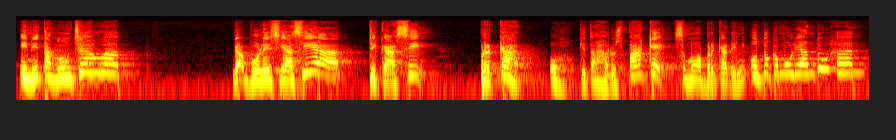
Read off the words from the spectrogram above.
ini tanggung jawab. Gak boleh sia-sia dikasih berkat. Oh kita harus pakai semua berkat ini untuk kemuliaan Tuhan.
